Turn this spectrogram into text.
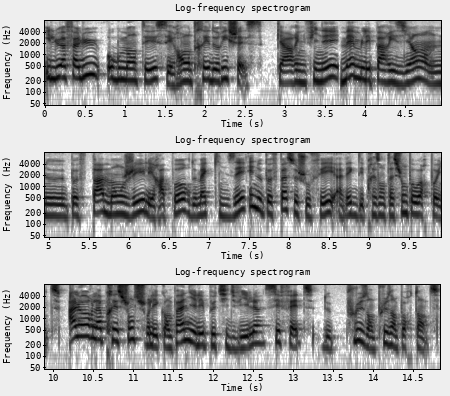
il lui a fallu augmenter ses rentrées de richesse, car in fine, même les Parisiens ne peuvent pas manger les rapports de McKinsey et ne peuvent pas se chauffer avec des présentations PowerPoint. Alors la pression sur les campagnes et les petites villes s'est faite de plus en plus importante.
